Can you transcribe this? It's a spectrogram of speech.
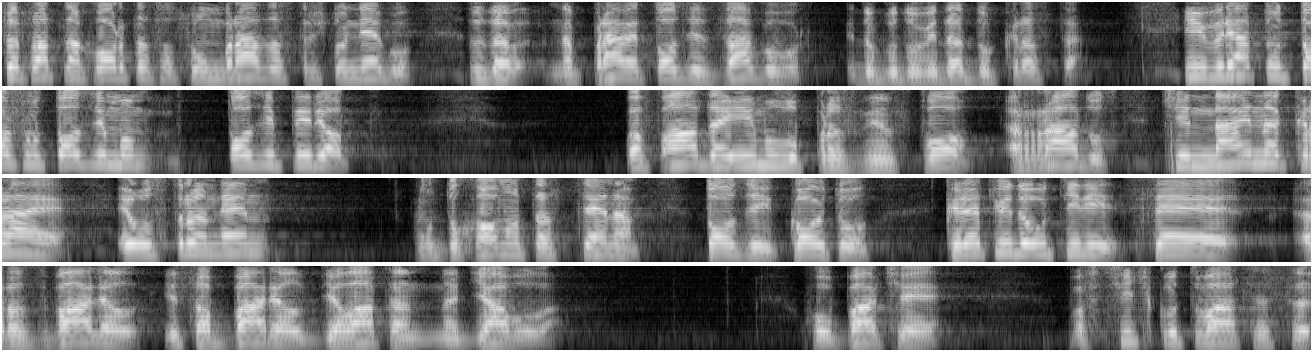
сърцата на хората с омраза срещу него, за да направят този заговор и да го доведат до кръста. И вероятно точно в този, в този период в ада е имало празненство, радост, че най-накрая е устранен от духовната сцена този, който където и да отиде, се е развалял и събарял делата на дявола. Обаче във всичко това се,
